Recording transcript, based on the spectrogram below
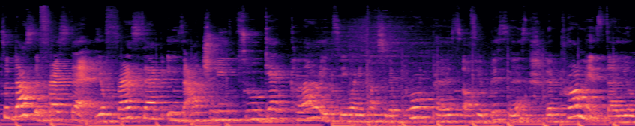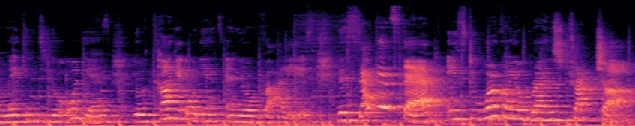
So that's the first step. Your first step is actually to get clarity when it comes to the purpose of your business, the promise that you're making to your audience, your target audience, and your values. The second step is to work on your brand structure.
